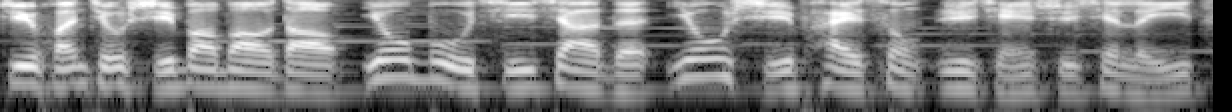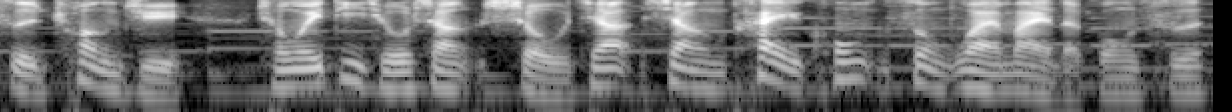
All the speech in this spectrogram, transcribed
据环球时报报道，优步旗下的优时派送日前实现了一次创举，成为地球上首家向太空送外卖的公司。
